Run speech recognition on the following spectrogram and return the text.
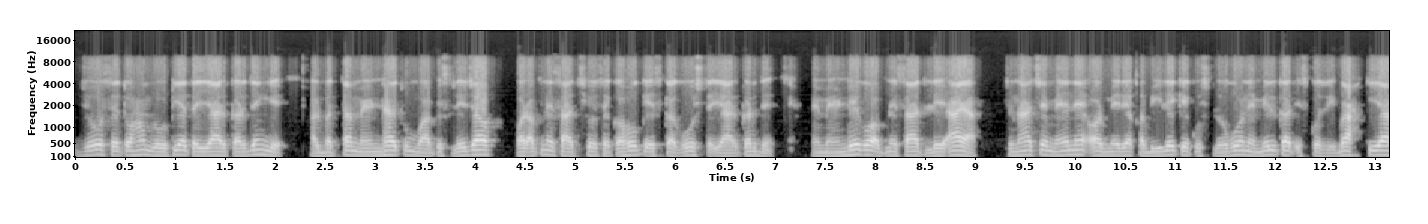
جو سے تو ہم روٹیاں تیار کر دیں گے، البتہ مینڈا تم واپس لے جاؤ اور اپنے ساتھیوں سے کہو کہ اس کا گوشت تیار کر دیں۔ میں مینڈے کو اپنے ساتھ لے آیا، چنانچہ میں نے اور میرے قبیلے کے کچھ لوگوں نے مل کر اس کو ذبح کیا۔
